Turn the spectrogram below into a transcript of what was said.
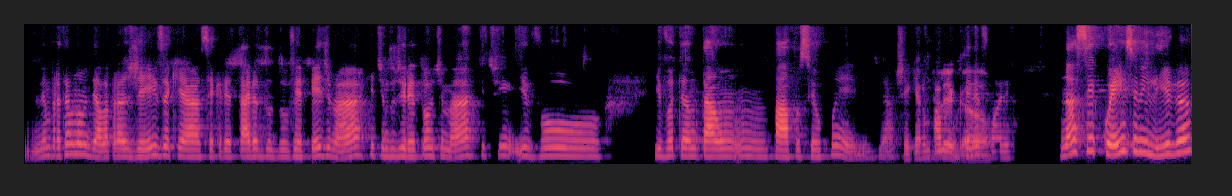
Lembro até o nome dela, para a Geisa, que é a secretária do, do, VP de marketing, do diretor de marketing, e vou, e vou tentar um, um papo seu com ele. Eu achei que era um papo por telefone. Na sequência, me liga,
